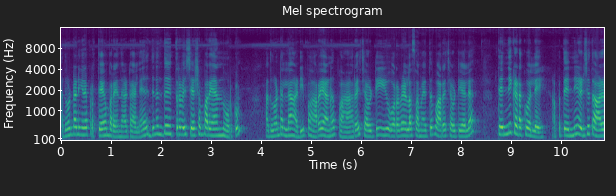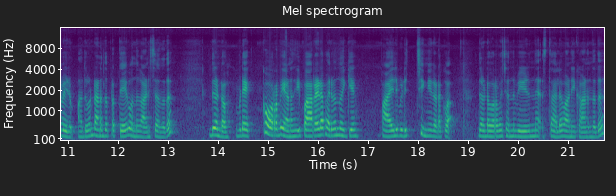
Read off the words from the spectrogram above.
അതുകൊണ്ടാണ് ഇങ്ങനെ പ്രത്യേകം പറയുന്നത് കേട്ടോ. അല്ലെ? ഇതിനെന്ത് ഇത്ര വിശേഷം പറയാനെന്ന് ഓർക്കും. അതുകൊണ്ടല്ല അടി പാറയാണ്. പാറ ചവിട്ടി ഈ ഉറവയുള്ള സമയത്ത് പാറ ചവിട്ടിയാൽ തെന്നി കിടക്കുമല്ലേ അപ്പോൾ തെന്നി അടിച്ച് താഴെ വീഴും. അതുകൊണ്ടാണ് ഇത് പ്രത്യേകം ഒന്ന് കാണിച്ചു തന്നത്. ഇത് കണ്ടോ? ഇവിടെയൊക്കെ ഉറവയാണ്. ഈ പാറയുടെ പരുവം നോക്കിയേ. പായൽ പിടിച്ചിങ്ങി കിടക്കുക ഇത് കണ്ടോ? ഉറവ ചെന്ന് വീഴുന്ന സ്ഥലമാണ് ഈ കാണുന്നത്.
